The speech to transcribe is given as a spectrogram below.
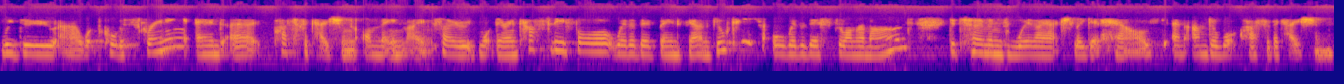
we do uh, what's called a screening and a classification on the inmate. So, what they're in custody for, whether they've been found guilty or whether they're still on remand, determines where they actually get housed and under what classification.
